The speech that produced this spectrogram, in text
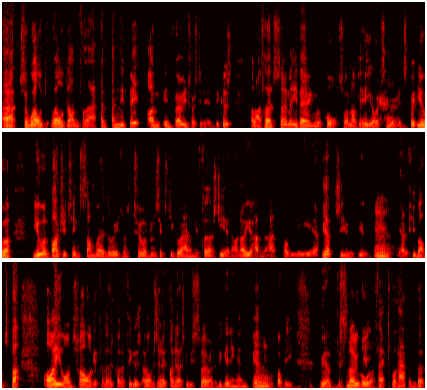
Uh, so well well done for that. And and the bit I'm in, very interested in because and I've heard so many varying reports. So I'd love to hear your experience. But you were you were budgeting somewhere in the region of 260 grand in your first year. Now I know you haven't had probably a year. Yep. So you you, mm. you had a few months. But are you on target for those kind of figures? And obviously, I know it's going to be slower at the beginning, and yeah, mm. probably you know, the snowball effect will happen. But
